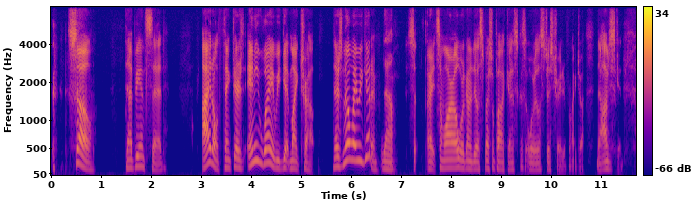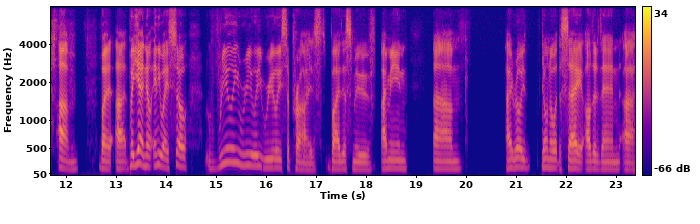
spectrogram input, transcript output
so, that being said, I don't think there's any way we get Mike Trout. There's no way we get him. No. So, all right, tomorrow we're gonna do a special podcast because Orioles just traded for Mike Trout. No, I'm just kidding. Um, but uh, but yeah, no. Anyway, so really, really, really surprised by this move. I mean, um, I really don't know what to say other than uh,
